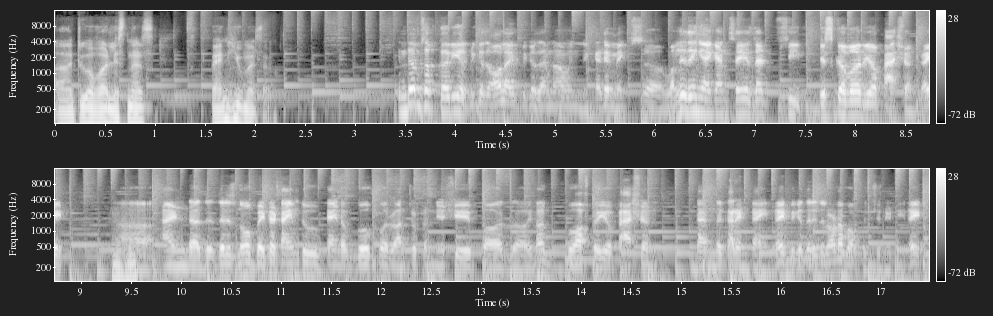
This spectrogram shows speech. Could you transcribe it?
uh, to our listeners, then you sir. in terms of career because all i because i'm now in academics uh, only thing i can say is that see discover your passion right Mhm. uh, and uh, th- there is no better time to kind of go for entrepreneurship or uh, you know go after your passion than the current time right because there is a lot of opportunity right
